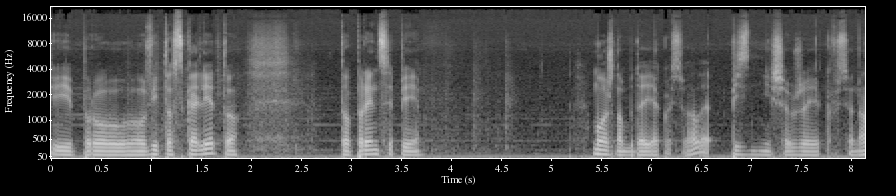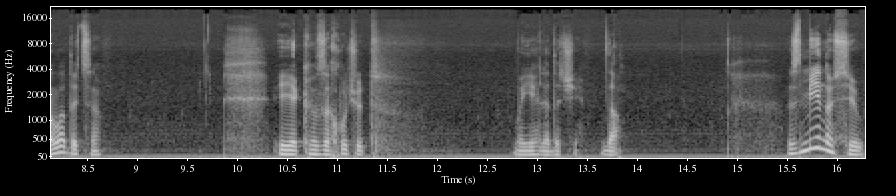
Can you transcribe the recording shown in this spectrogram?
і про Віто Скалето, то, в принципі, можна буде якось, але пізніше вже як все наладиться. І як захочуть мої глядачі. Да. З мінусів.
